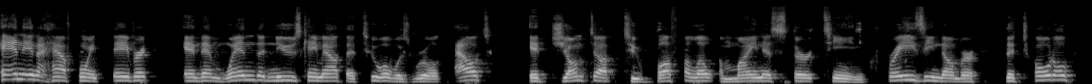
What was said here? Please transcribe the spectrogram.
10 and a half point favorite. And then when the news came out that Tua was ruled out, it jumped up to Buffalo a minus 13. Crazy number. The total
